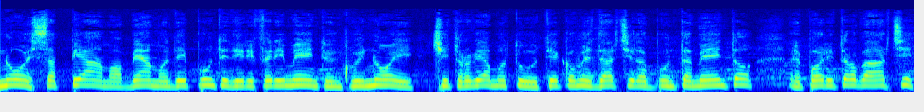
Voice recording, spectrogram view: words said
Noi sappiamo, abbiamo dei punti di riferimento in cui noi ci troviamo tutti, è come darci l'appuntamento e poi ritrovarci,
